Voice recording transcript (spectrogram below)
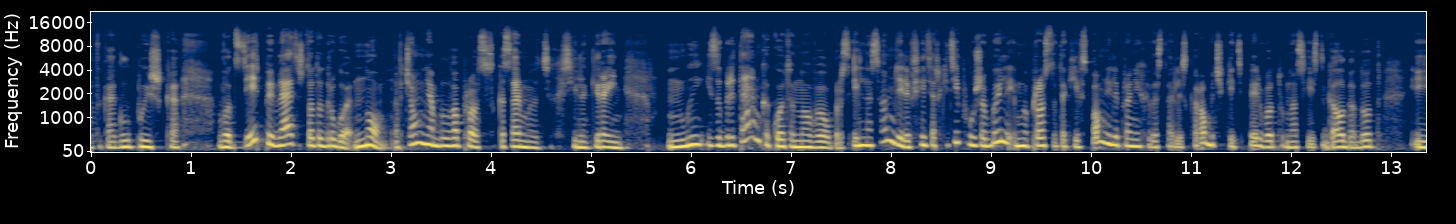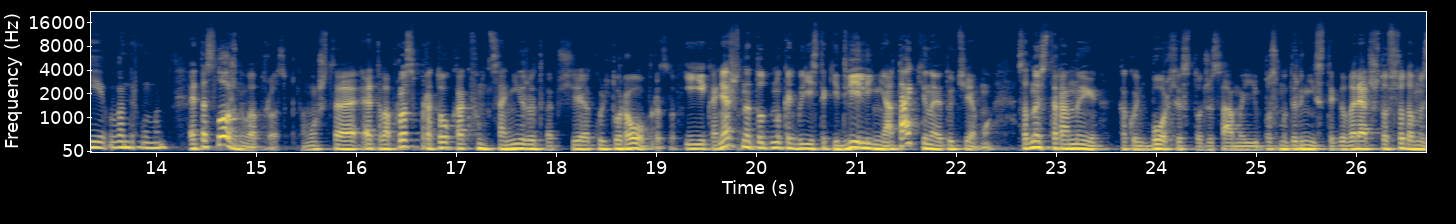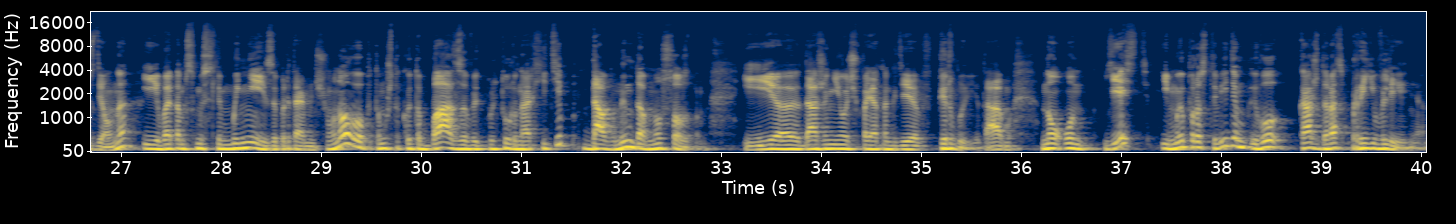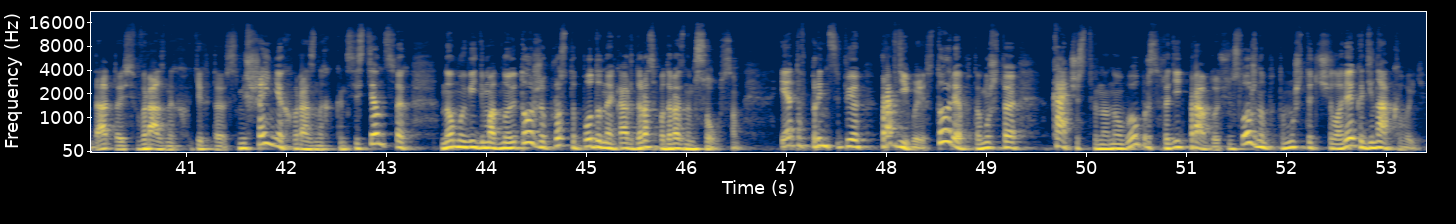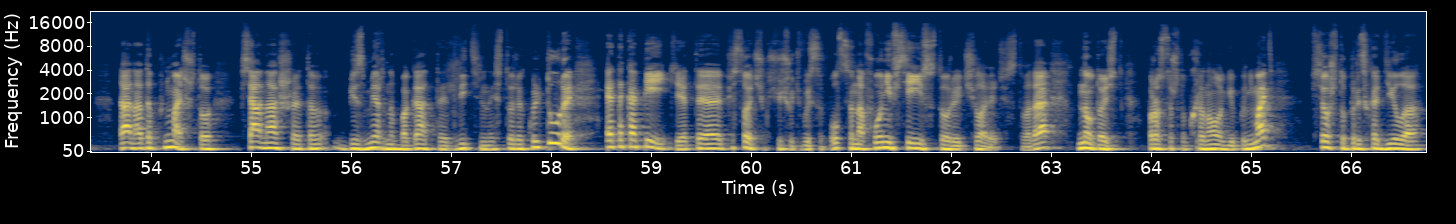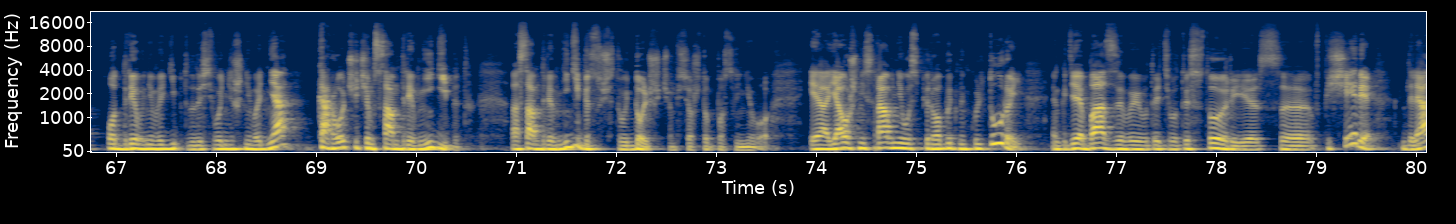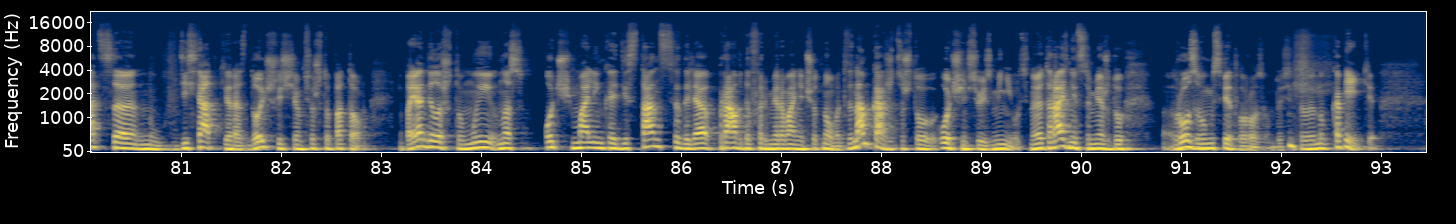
бомбшел, такая глупышка. Вот здесь появляется что-то другое. Но в чем у меня был вопрос касаемо этих сильных героинь? Мы изобретаем какой-то новый образ, или на самом деле все эти архетипы уже были, и мы просто такие вспомнили про них и достали из коробочки, и теперь вот у нас есть Гал Гадот и Вандервумен. Это сложный вопрос, потому что это вопрос про то, как функционирует вообще культура образов. И, конечно, тут, ну, как бы есть такие две линии атаки на эту тему. С одной стороны, какой-нибудь Борхес, тот же самый, постмодернисты говорят, что все давно сделано, и в этом смысле мы не изобретаем ничего нового, потому что какой-то базовый культурный архетип давным-давно создан. И э, даже не очень понятно, где впервые, да, но он есть, и мы просто видим его каждый раз проявление, да, то есть в разных каких-то смешениях, в разных консистенциях, но мы видим одно и то же, просто поданное каждый раз под разным соусом. И это, в принципе, правдивая история, потому что качественно новый образ родить, правда, очень сложно, потому что человек одинаковый. Да, надо понимать, что вся наша эта безмерно богатая, длительная история культуры — это копейки, это песочек чуть-чуть высыпался на фоне всей истории человечества. Да? Ну, то есть, просто чтобы хронологию понимать, все, что происходило от Древнего Египта до сегодняшнего дня, короче, чем сам Древний Египет. А сам Древний Египет существует дольше, чем все, что после него. И а, я уж не сравниваю с первобытной культурой, где базовые вот эти вот истории с, в пещере длятся ну, в десятки раз дольше, чем все, что потом. И понятное дело, что мы, у нас очень маленькая дистанция для правда формирования чего-то нового. Это нам кажется, что очень все изменилось, но это разница между розовым и светло-розовым. То есть это ну, копейки.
